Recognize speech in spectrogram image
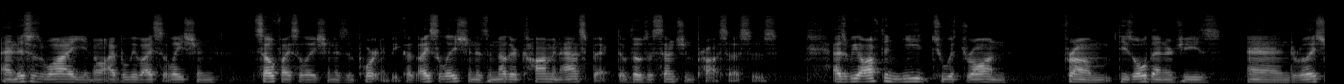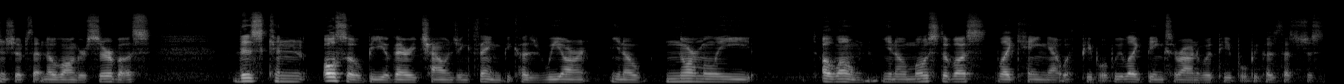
And this is why, you know, I believe isolation, self isolation is important because isolation is another common aspect of those ascension processes. As we often need to withdraw from these old energies and relationships that no longer serve us, this can also be a very challenging thing because we aren't, you know, normally alone. You know, most of us like hanging out with people. We like being surrounded with people because that's just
